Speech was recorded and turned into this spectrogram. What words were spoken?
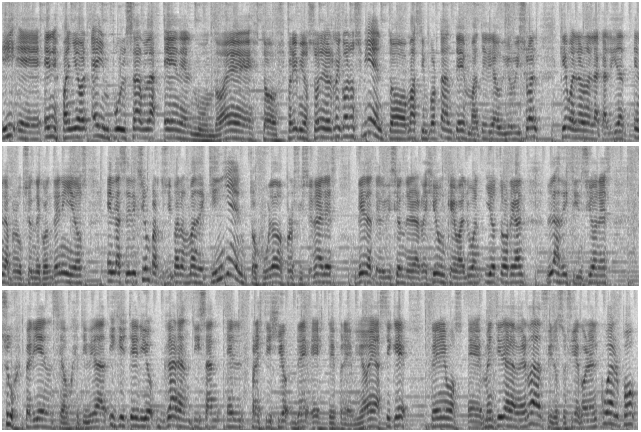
y eh, en español e impulsarla en el mundo. Estos premios son el reconocimiento más importante en materia audiovisual que valoran la calidad en la producción de contenidos. En la selección participaron más de 500 jurados profesionales de la televisión de la región que evalúan y otorgan las distinciones su experiencia, objetividad y criterio garantizan el prestigio de este premio. ¿eh? Así que tenemos eh, Mentira la Verdad, Filosofía con el Cuerpo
